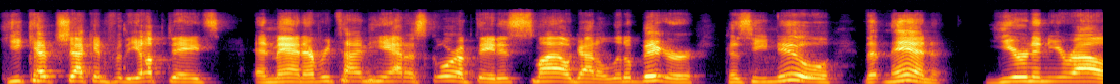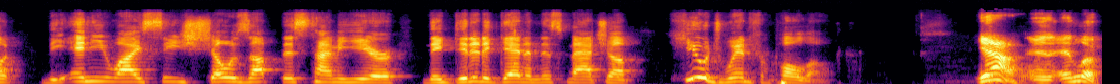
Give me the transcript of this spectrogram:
he kept checking for the updates. And man, every time he had a score update, his smile got a little bigger because he knew that, man, year in and year out, the NUIC shows up this time of year. They did it again in this matchup. Huge win for Polo. Yeah, and, and look,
